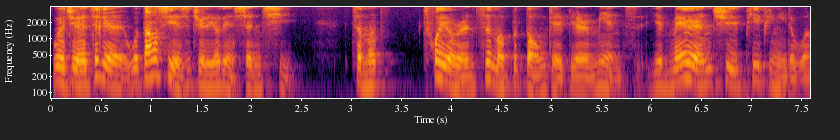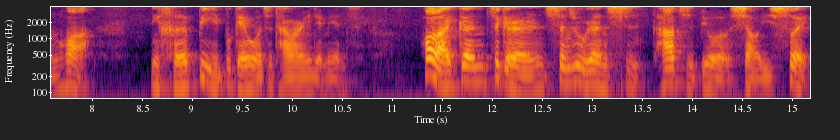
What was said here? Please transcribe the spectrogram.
我也觉得这个，我当时也是觉得有点生气，怎么会有人这么不懂给别人面子，也没人去批评你的文化。你何必不给我这台湾人一点面子？后来跟这个人深入认识，他只比我小一岁，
